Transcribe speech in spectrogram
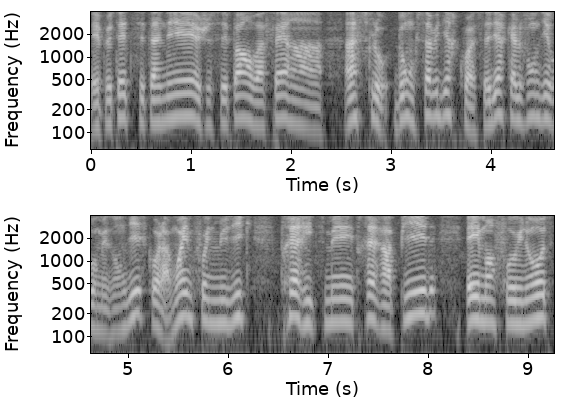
et peut-être cette année, je sais pas, on va faire un, slow. Donc ça veut dire quoi? Ça veut dire qu'elles vont dire aux maisons de disques, voilà, moi il me faut une musique très rythmée, très rapide, et il m'en faut une autre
